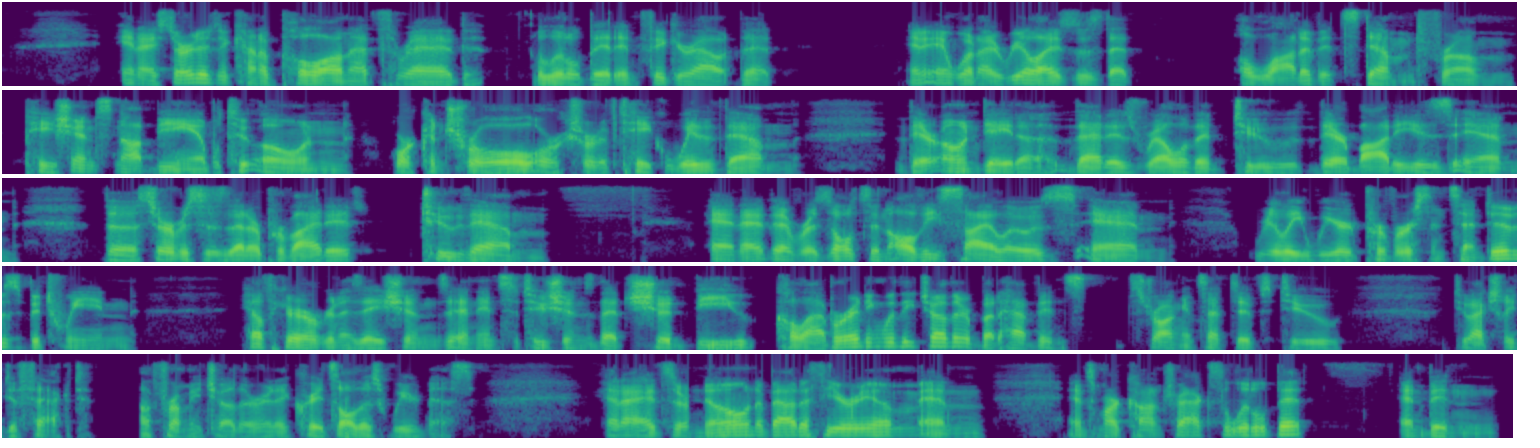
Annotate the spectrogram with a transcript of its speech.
And I started to kind of pull on that thread a little bit and figure out that, and, and what I realized is that a lot of it stemmed from patients not being able to own or control or sort of take with them their own data that is relevant to their bodies and the services that are provided to them And that, results in all these silos and really weird perverse incentives between healthcare organizations and institutions that should be collaborating with each other but have in strong incentives to to actually defect uh, from each other and it creates all this weirdness. And i had sort of known about ethereum and and smart contracts a little bit and been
